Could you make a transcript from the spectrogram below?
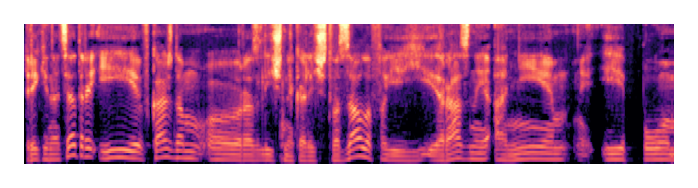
Три кинотеатра, и в каждом э, различное количество залов, и разные они и по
